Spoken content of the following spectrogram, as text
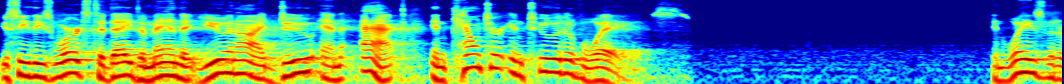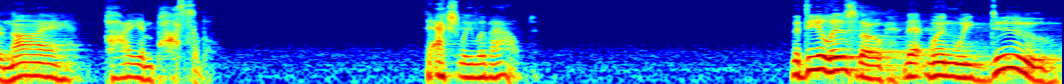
You see, these words today demand that you and I do and act in counterintuitive ways. in ways that are nigh high impossible to actually live out. The deal is, though, that when we do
